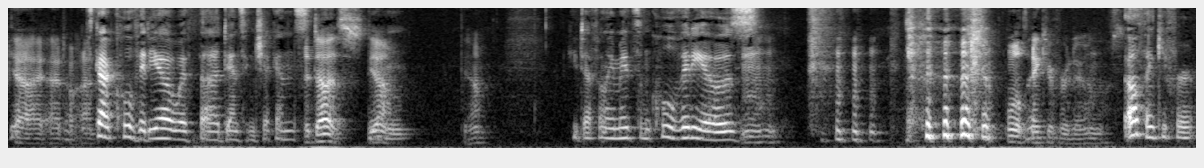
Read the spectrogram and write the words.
yeah I, I don't I, It's got a cool video with uh, dancing chickens. it does, yeah, Mhm. yeah. He definitely made some cool videos. hmm well, thank you for doing this. Oh, thank you for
